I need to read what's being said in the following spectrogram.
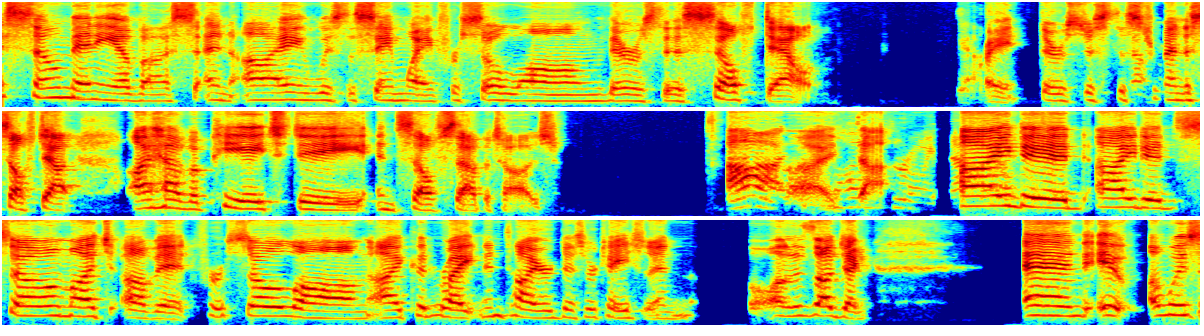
so many of us, and I was the same way for so long. There's this self-doubt. Yeah. Right. There's just this yeah. tremendous self-doubt. I have a PhD in self-sabotage. Ah, I, I did. I did so much of it for so long. I could write an entire dissertation on the subject. And it was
